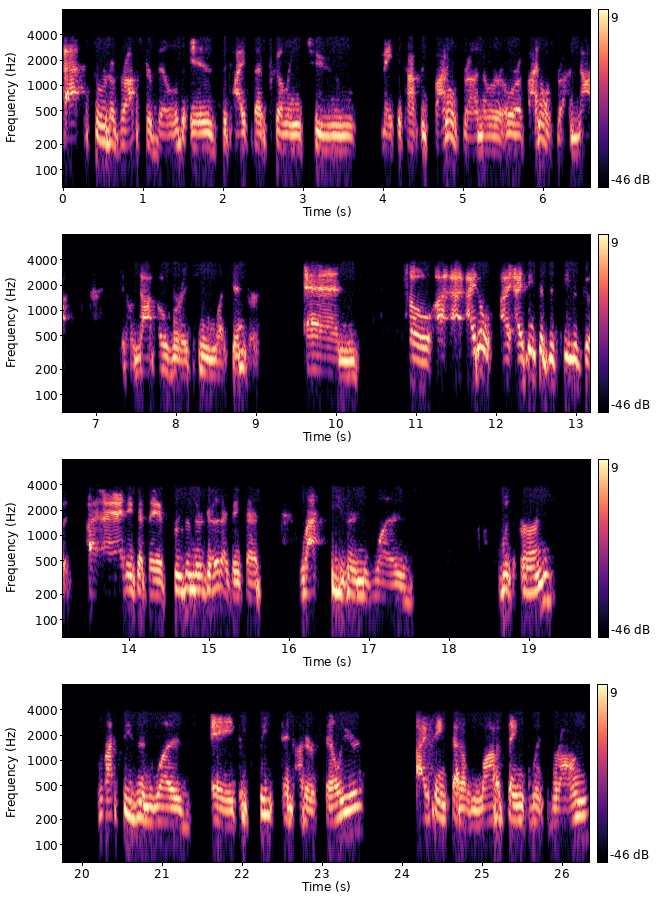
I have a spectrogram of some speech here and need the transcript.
that sort of roster build is the type that's going to make a conference finals run or, or a finals run, not you know not over a team like Denver. And so I, I don't I, I think that this team is good. I, I think that they have proven they're good. I think that last season was was earned. Last season was a complete and utter failure. I think that a lot of things went wrong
